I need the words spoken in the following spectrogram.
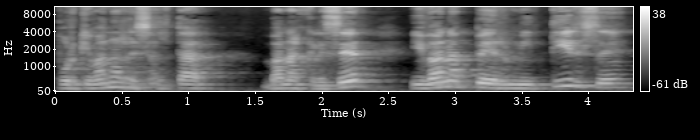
porque van a resaltar, van a crecer y van a permitirse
